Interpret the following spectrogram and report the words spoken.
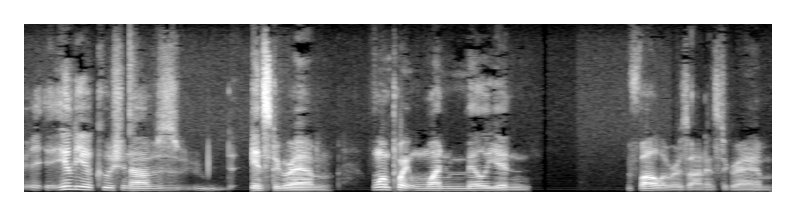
Ilya Kuvshinov's Instagram, 1.1 million followers on Instagram,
